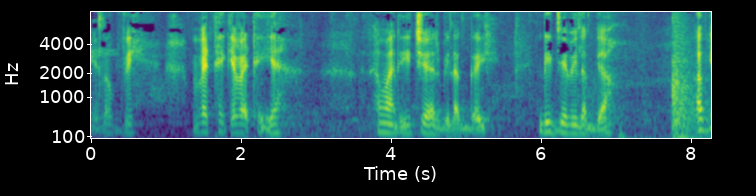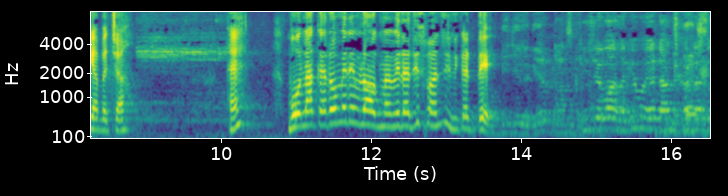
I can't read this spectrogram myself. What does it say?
ये लोग भी बैठे के बैठे ही है। हमारी चेयर भी लग गई डीजे भी लग गया। अब क्या बचा? है? बोला करो मेरे व्लॉग में मेरा रिस्पॉन्स ही नहीं करते। डीजे वहाँ लगे हुए डांस कर रहे तो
